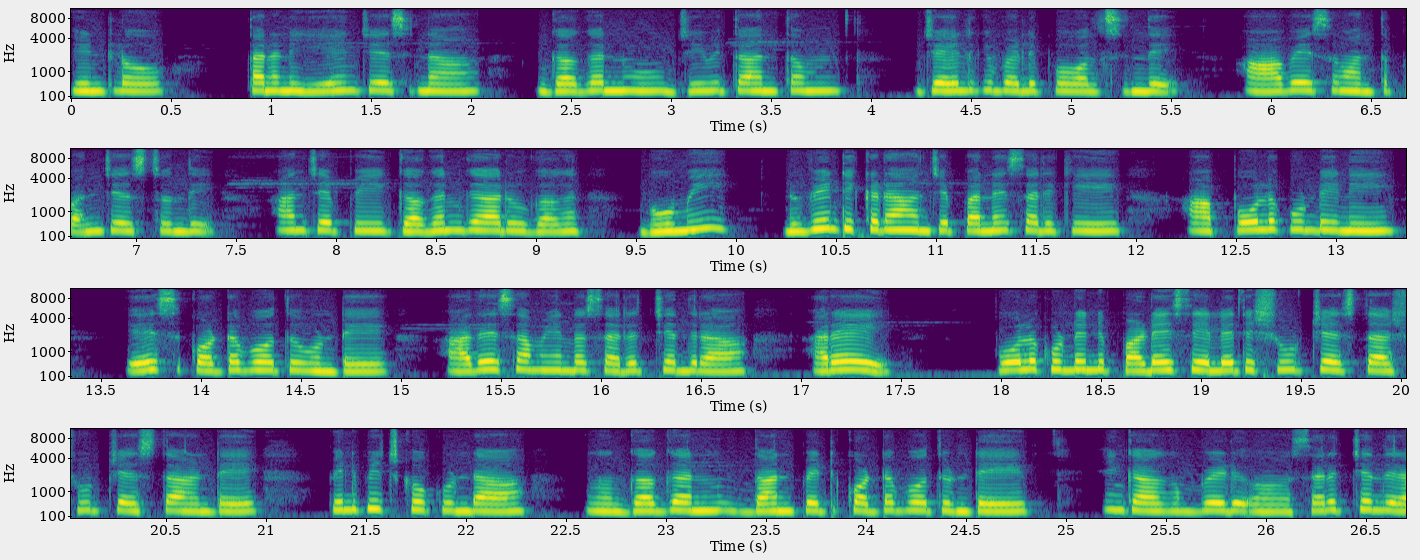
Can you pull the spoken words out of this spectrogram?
ఇంట్లో తనని ఏం చేసినా గగన్ను జీవితాంతం జైలుకి వెళ్ళిపోవాల్సిందే. ఆవేశం అంత పనిచేస్తుంది అని చెప్పి గగన్ గారు గగన్ భూమి నువ్వేంటి ఇక్కడ అని చెప్పి అనేసరికి ఆ పూలకుండిని వేసి కొట్టబోతూ ఉంటే అదే సమయంలో శరత్చంద్ర అరే పూలకుండిని పడేసి లేదా షూట్ చేస్తా షూట్ చేస్తా అంటే వినిపించుకోకుండా గగన్ దాన్ని పెట్టి కొట్టబోతుంటే ఇంకా వీడు శరత్చంద్ర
